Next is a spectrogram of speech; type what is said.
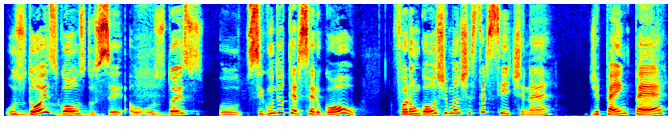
os dois gols do os dois, o segundo e o terceiro gol foram gols de Manchester City, né? De pé em pé,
